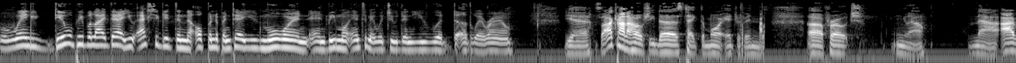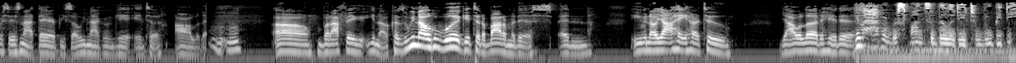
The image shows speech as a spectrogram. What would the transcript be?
when you deal with people like that, you actually get them to open up and tell you more and, and be more intimate with you than you would the other way around. Yeah. So I kind of hope she does take the more interesting uh, approach, you know. Now, obviously it's not therapy, so we're not gonna get into all of that. mm Uh, but I figure, you know, cause we know who would get to the bottom of this and even though y'all hate her too y'all would love to hear this. You have a responsibility to ruby dee.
